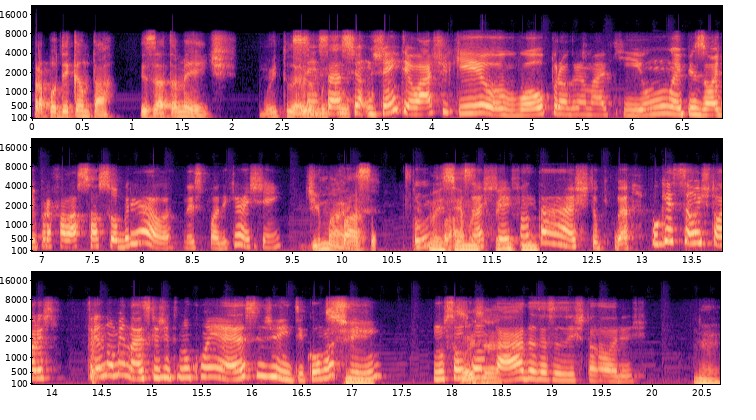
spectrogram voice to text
Para poder cantar. Exatamente. Muito legal. Sensacional. Gente, eu acho que eu vou programar aqui um episódio pra falar só sobre ela nesse podcast, hein? Demais. Faça. Vai ser muito achei fantástico. Porque são histórias fenomenais que a gente não conhece, gente. Como Sim. assim? Não são Pois é. contadas essas histórias. É.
